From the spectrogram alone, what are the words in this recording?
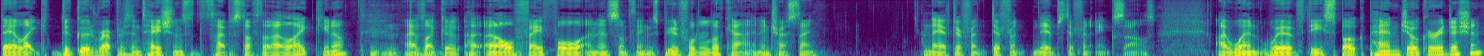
They're like the good representations of the type of stuff that I like, you know? Mm-hmm. I have like a, a, an old faithful and then something that's beautiful to look at and interesting. And they have different different nibs, different ink styles. I went with the Spoke Pen Joker edition,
